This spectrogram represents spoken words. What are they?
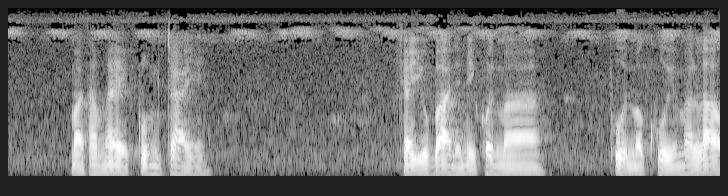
ๆ มาทำให้กลุ้มใจ แค่อยู่บ้านเนี่ยมีคนมาพูดมาคุยมาเล่า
